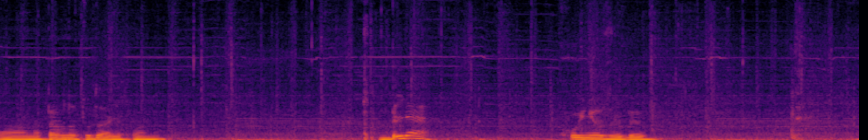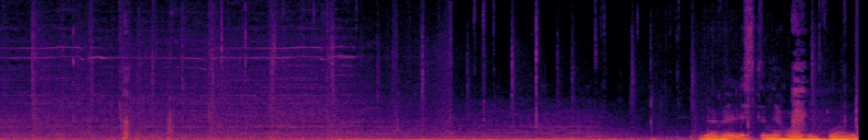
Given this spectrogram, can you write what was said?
А, напевно туди, я понял. Бля! Хуйню зробив. Бля, вилізти не годен, понял.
